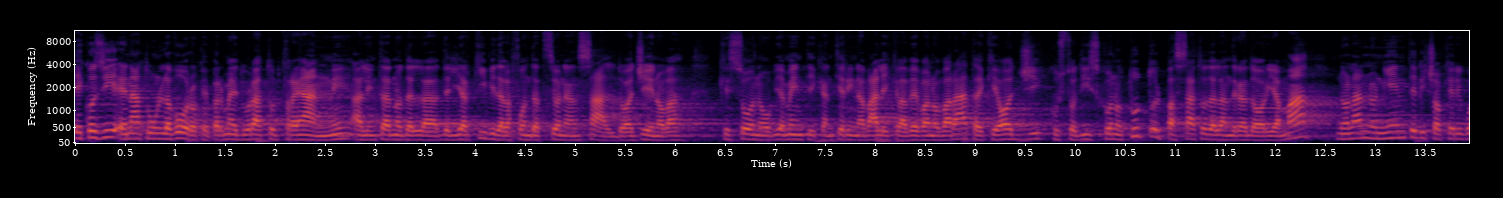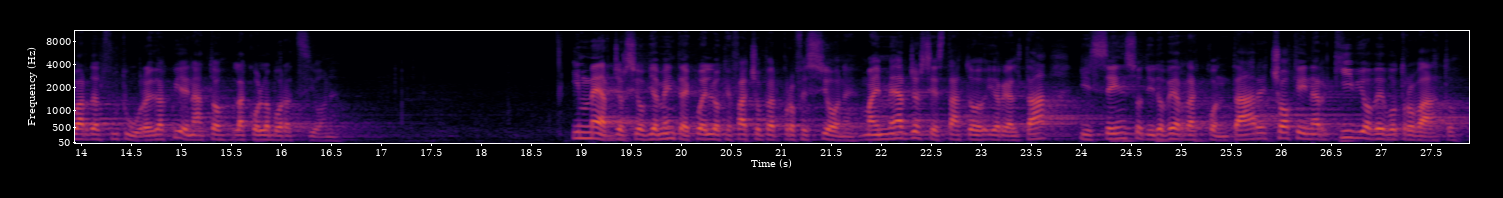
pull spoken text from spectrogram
E così è nato un lavoro che per me è durato tre anni all'interno del, degli archivi della Fondazione Ansaldo a Genova, che sono ovviamente i cantieri navali che l'avevano varata e che oggi custodiscono tutto il passato dell'Andrea Doria, ma non hanno niente di ciò che riguarda il futuro e da qui è nata la collaborazione. Immergersi ovviamente è quello che faccio per professione, ma immergersi è stato in realtà il senso di dover raccontare ciò che in archivio avevo trovato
